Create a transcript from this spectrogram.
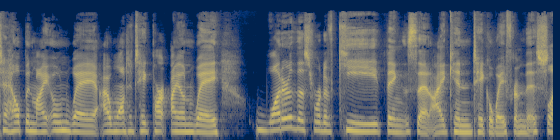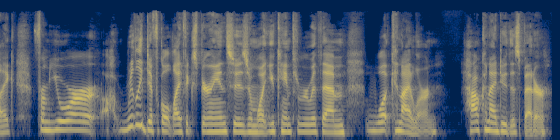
to help in my own way. I want to take part my own way what are the sort of key things that I can take away from this? Like from your uh, really difficult life experiences and what you came through with them, what can I learn? How can I do this better?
